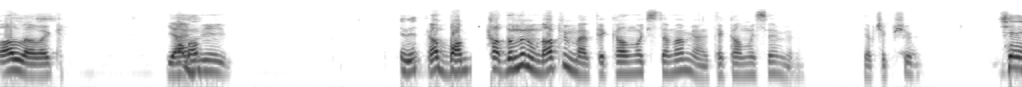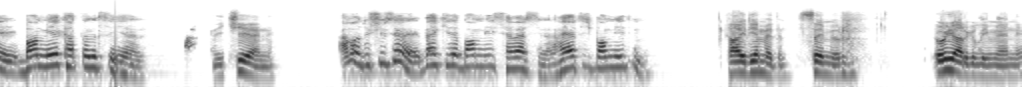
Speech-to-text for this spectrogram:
Vallahi bak. Yani Tamam. Evet. ya ben katlanırım. Ne yapayım ben? Tek kalmak istemem yani. Tek kalmayı sevmiyorum. Yapacak bir şey yok. Şey bamya'ya katlanırsın yani. İki yani. Ama düşünsene belki de bamya'yı seversin. Yani. Hayat hiç bamya yedin mi? Hayır yemedim. Sevmiyorum. Ön yargılıyım yani.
